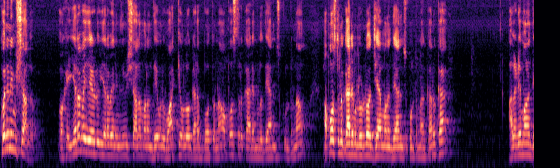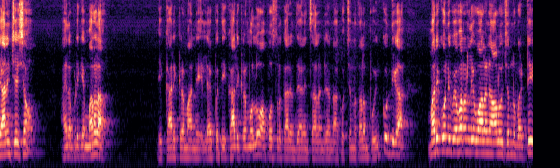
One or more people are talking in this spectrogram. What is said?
కొన్ని నిమిషాలు ఒక ఇరవై ఏడు ఇరవై ఎనిమిది నిమిషాలు మనం దేవుని వాక్యంలో గడపబోతున్నాం. అపోస్తుల కార్యములు ధ్యానించుకుంటున్నాం. అపోస్తుల కార్యములు రెండో అధ్యాయం మనం ధ్యానించుకుంటున్నాం. కనుక ఆల్రెడీ మనం ధ్యానం చేశాం. అయినప్పటికీ మరలా ఈ కార్యక్రమాన్ని లేకపోతే ఈ కార్యక్రమంలో అపోస్తుల కార్యం ధ్యానించాలంటే నాకు చిన్న తలంపు. ఇంకొద్దిగా మరికొన్ని వివరణలు ఇవ్వాలనే ఆలోచనను బట్టి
